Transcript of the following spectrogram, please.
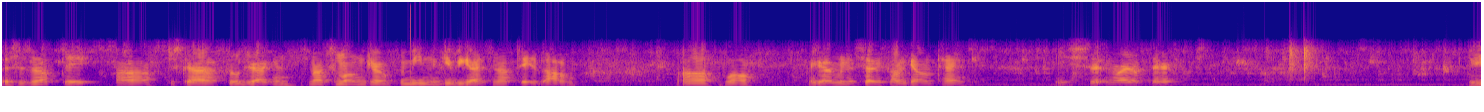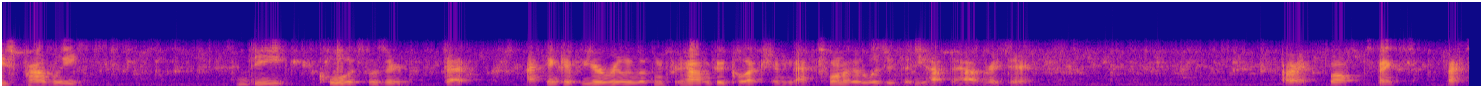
This is an update. Uh, just got a frilled dragon not too long ago. Been meaning to give you guys an update about him. Uh, well, I got him in a 75 gallon tank. He's sitting right up there. He's probably the coolest lizard that I think if you're really looking for to have a good collection, that's one of the lizards that you have to have right there. Alright, well, thanks. Bye.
